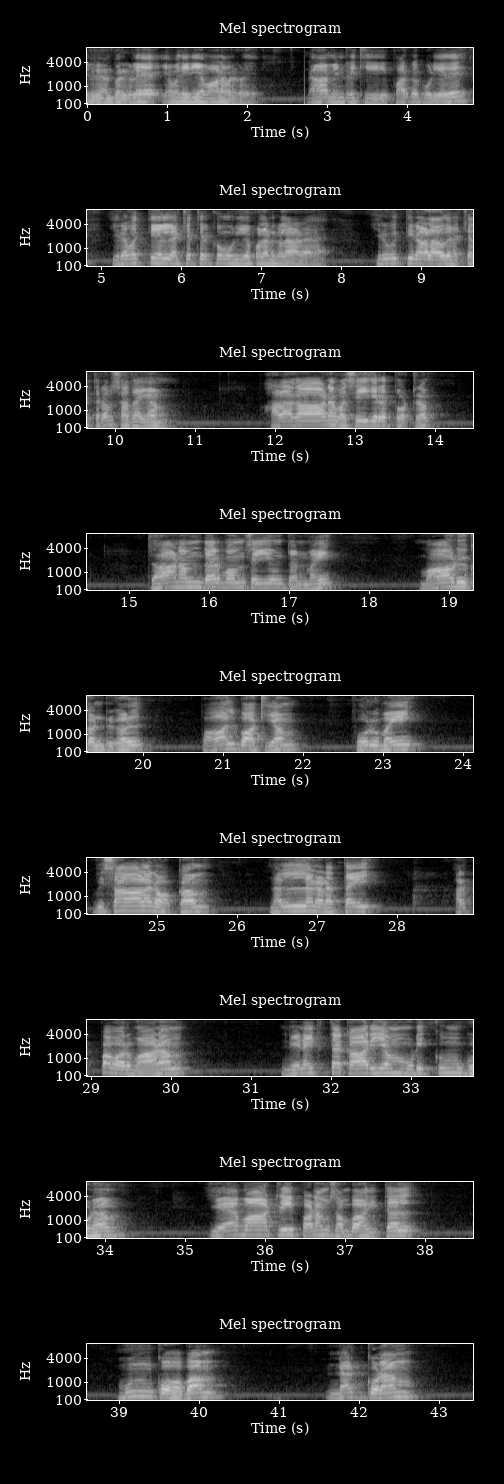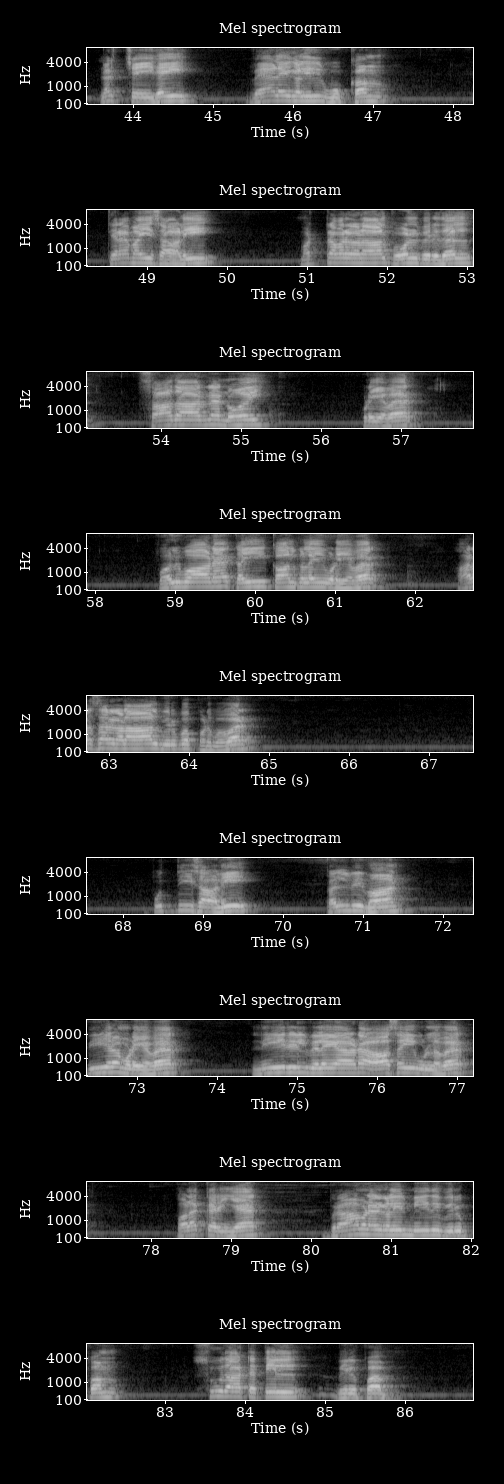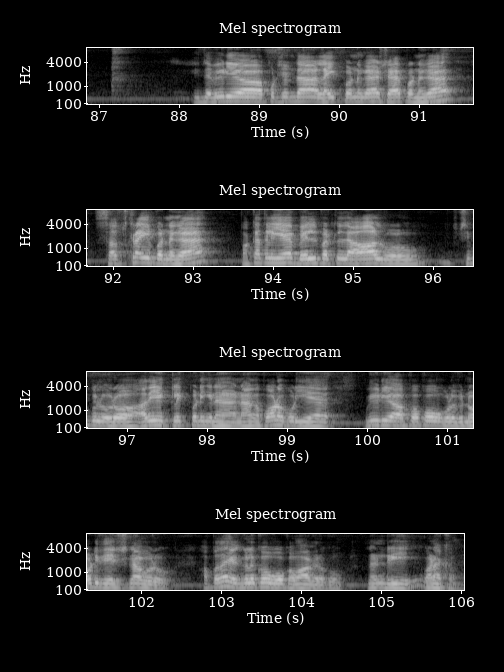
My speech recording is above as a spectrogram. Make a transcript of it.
இன்று நண்பர்களே எமதிரிய மாணவர்களே நாம் இன்றைக்கு பார்க்கக்கூடியது இருபத்தி ஏழு நட்சத்திரக்கும் உரிய பலன்களான இருபத்தி நாலாவது நட்சத்திரம் சதயம். அழகான வசீகர தோற்றம் தானம் தர்மம் செய்யும் தன்மை மாடு கன்றுகள் பால் பாக்கியம் பொறுமை விசால நோக்கம் நல்ல நடத்தை அற்ப வருமானம் நினைத்த காரியம் முடிக்கும் குணம். ஏமாற்றி பணம் சம்பாதித்தல். முன்கோபம். நற்குணம். நற்செய்கை. வேலைகளில் ஊக்கம். திறமைசாலி. மற்றவர்களால் புகழ் பெறுதல் சாதாரண நோய் உடையவர். வலுவான கை கால்களை உடையவர். அரசர்களால் விரும்பப்படுபவர். புத்திசாலி. கல்விமான். வீரமுடையவர். நீரில் விளையாட ஆசை உள்ளவர். வழக்கறிஞர். பிராமணர்களின் மீது விருப்பம். சூதாட்டத்தில் விருப்பம். இந்த வீடியோ பிடிச்சிருந்தா லைக் பண்ணுங்கள் ஷேர் பண்ணுங்கள் சப்ஸ்கிரைப் பண்ணுங்கள் பக்கத்துலேயே பெல் பட்டனில் ஆல் சிம்பிள் வரும். அதையே கிளிக் பண்ணிங்கன்னா நாங்கள் போடக்கூடிய வீடியோ அப்பப்போ உங்களுக்கு நோட்டிஃபிகேஷனாக வரும். அப்போ தான் எங்களுக்கும் ஊக்கமாக இருக்கும். நன்றி வணக்கம்.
